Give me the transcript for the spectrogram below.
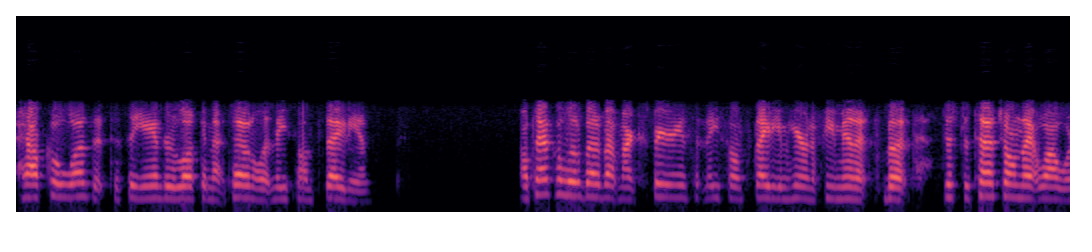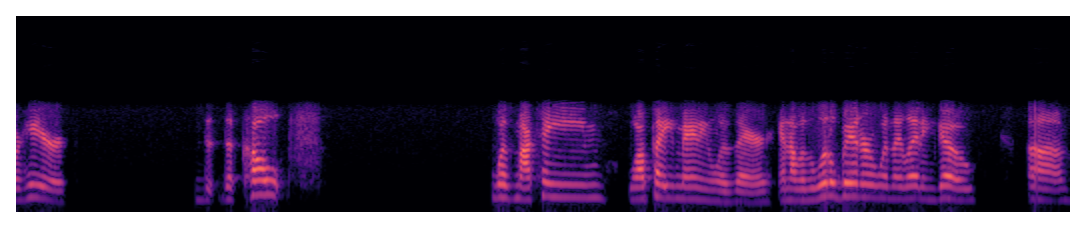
how cool was it to see Andrew Luck in that tunnel at Nissan Stadium? I'll talk a little bit about my experience at Nissan Stadium here in a few minutes, but just to touch on that while we're here, the, the Colts was my team while Peyton Manning was there, and I was a little bitter when they let him go. Um,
